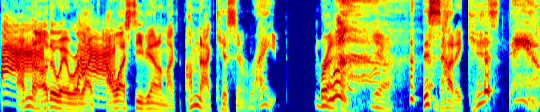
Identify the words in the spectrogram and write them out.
bah. I'm the other way where like I watch TV and I'm like, I'm not kissing right. Right. yeah. This is how they kiss. Damn.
